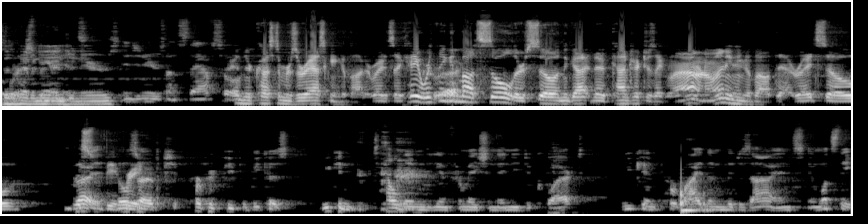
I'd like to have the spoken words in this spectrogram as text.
or they don't have any engineers engineers on staff. So And their customers are asking about it, right? It's like, hey, we're thinking about solar. So, and the guy, the contractor's like, well, I don't know anything about that, right? So, this right, would be those great. are p- perfect people because we can tell them the information they need to collect. We can provide them the designs, and once they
